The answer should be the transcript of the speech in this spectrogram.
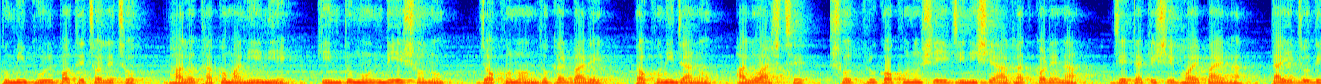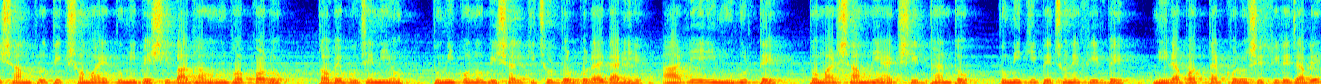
তুমি ভুল পথে চলেছ, ভালো থাকো মানিয়ে নিয়ে। কিন্তু মন দিয়ে শোনো, যখন অন্ধকার বাড়ে, তখনই জানো, আলো আসছে। শত্রু কখনো সেই জিনিসে আঘাত করে না, যেটাকে সে ভয় পায় না। তাই যদি সাম্প্রতিক সময়ে তুমি বেশি বাধা অনুভব করো, তবে বুঝে নিও, তুমি কোনো বিশাল কিছুর দোরগোড়ায় দাঁড়িয়ে। আর এই মুহূর্তে, তোমার সামনে এক সিদ্ধান্ত তুমি কি পেছনে ফিরবে? নিরাপত্তার খোলসে ফিরে যাবে?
